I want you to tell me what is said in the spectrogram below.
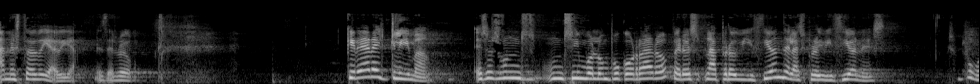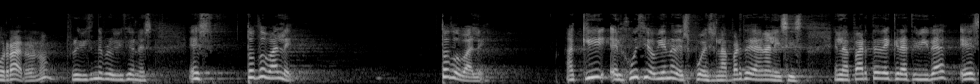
a nuestro día a día, desde luego. Crear el clima. Eso es un, símbolo un poco raro, pero es la prohibición de las prohibiciones. Es un poco raro, ¿no? Prohibición de prohibiciones. Es todo vale. Todo vale. Aquí el juicio viene después, en la parte de análisis. En la parte de creatividad es.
